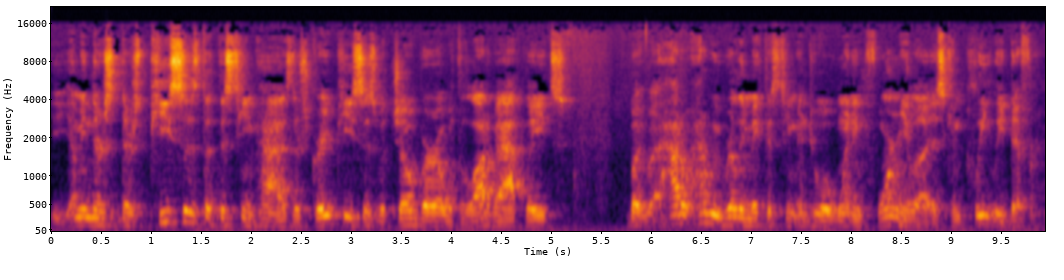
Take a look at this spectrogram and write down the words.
I mean, there's there's pieces that this team has. There's great pieces with Joe Burrow, with a lot of athletes. But, how do how do we really make this team into a winning formula is completely different.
